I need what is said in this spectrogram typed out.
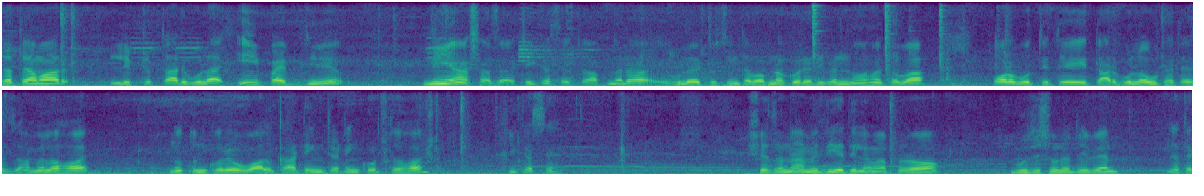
যাতে আমার লিফটের তারগুলা এই পাইপ দিয়ে নিয়ে আসা যায়, ঠিক আছে? তো আপনারা এগুলো একটু চিন্তা ভাবনা করে দিবেন, না হয়তো বা পরবর্তীতে এই তারগুলো উঠাতে ঝামেলা হয়। নতুন করে ওয়াল কাটিং টাটিং করতে হয়, ঠিক আছে? সেজন্য আমি দিয়ে দিলাম। আপনারা বুঝে শুনে দিবেন, যাতে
